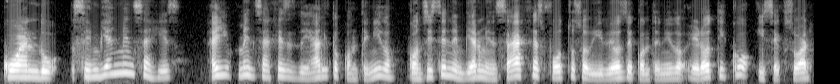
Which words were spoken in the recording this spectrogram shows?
cuando se envían mensajes, hay mensajes de alto contenido. Consisten en enviar mensajes, fotos o videos de contenido erótico y sexual.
